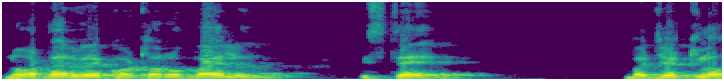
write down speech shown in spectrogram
నూట ఇరవై కోట్ల రూపాయలు ఇస్తే బడ్జెట్లో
